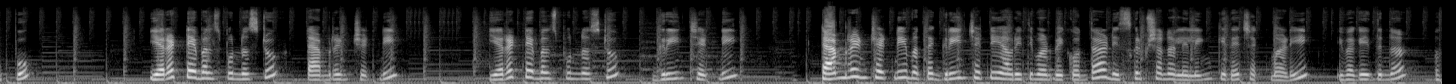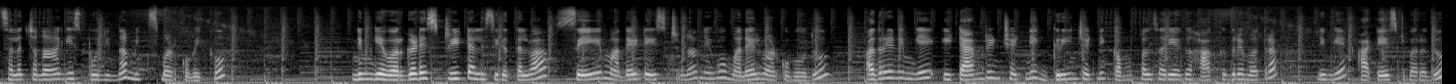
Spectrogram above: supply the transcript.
ಉಪ್ಪು, ಎರಡು ಟೇಬಲ್ ಸ್ಪೂನ್ನಷ್ಟು ಟ್ಯಾಮ್ರಿನ್ ಚಟ್ನಿ, ಎರಡು ಟೇಬಲ್ ಸ್ಪೂನ್ನಷ್ಟು ಗ್ರೀನ್ ಚಟ್ನಿ. ಟ್ಯಾಮ್ರಿನ್ ಚಟ್ನಿ ಮತ್ತು ಗ್ರೀನ್ ಚಟ್ನಿ ಯಾವ ರೀತಿ ಮಾಡಬೇಕು ಅಂತ ಡಿಸ್ಕ್ರಿಪ್ಷನಲ್ಲಿ ಲಿಂಕ್ ಇದೆ ಚೆಕ್ ಮಾಡಿ. ಇವಾಗ ಇದನ್ನು ಒಂದ್ಸಲ ಚೆನ್ನಾಗಿ ಸ್ಪೂನಿಂದ ಮಿಕ್ಸ್ ಮಾಡ್ಕೋಬೇಕು. ನಿಮಗೆ ಹೊರ್ಗಡೆ ಸ್ಟ್ರೀಟಲ್ಲಿ ಸಿಗುತ್ತಲ್ವಾ ಸೇಮ್ ಅದೇ ಟೇಸ್ಟನ್ನ ನೀವು ಮನೇಲಿ ಮಾಡ್ಕೋಬೋದು. ಆದರೆ ನಿಮಗೆ ಈ ಟ್ಯಾಮ್ರಿನ್ ಚಟ್ನಿ ಗ್ರೀನ್ ಚಟ್ನಿ ಕಂಪಲ್ಸರಿಯಾಗಿ ಹಾಕಿದ್ರೆ ಮಾತ್ರ ನಿಮಗೆ ಆ ಟೇಸ್ಟ್ ಬರೋದು.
